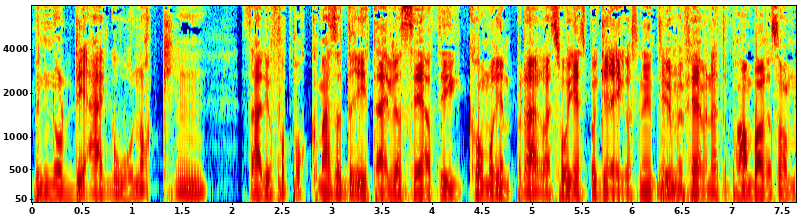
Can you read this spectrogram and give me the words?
Men når de er gode nok, Mm. så er det jo for pokker meg så dritdeilig å se at de kommer innpå der. Og jeg så Jesper Gregersen i intervju med Feven etterpå. Han bare sånn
